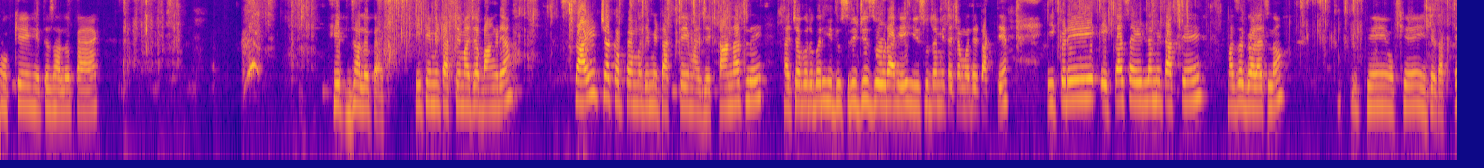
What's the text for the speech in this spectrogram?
ओके हे तर झालं पॅक हे झालं पॅक इथे मी टाकते माझ्या बांगड्या. साईडच्या कप्प्यामध्ये मी टाकते माझे कानातले. ह्याच्याबरोबर ही दुसरी जी जोड आहे ही सुद्धा मी त्याच्यामध्ये टाकते. इकडे एका साईडला मी टाकते माझं गळ्यातलं. इथे ओके इथे टाकते.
